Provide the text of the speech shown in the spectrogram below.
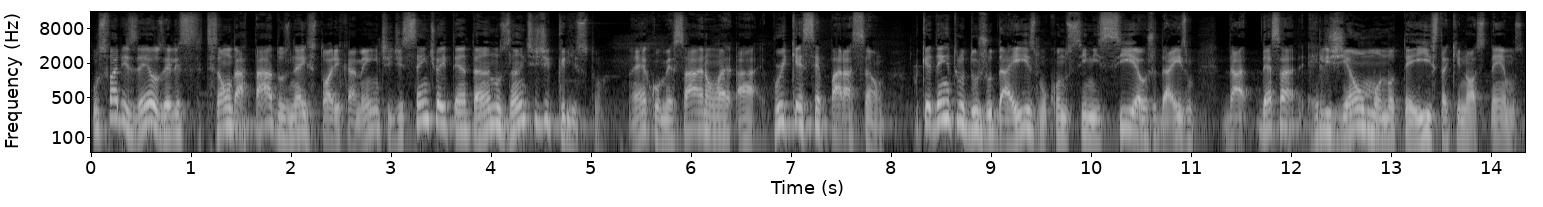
os fariseus, eles são datados, né, historicamente, de 180 anos antes de Cristo. Né? Começaram a, a... Por que separação? Porque dentro do judaísmo, quando se inicia o judaísmo, da, dessa religião monoteísta que nós temos,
